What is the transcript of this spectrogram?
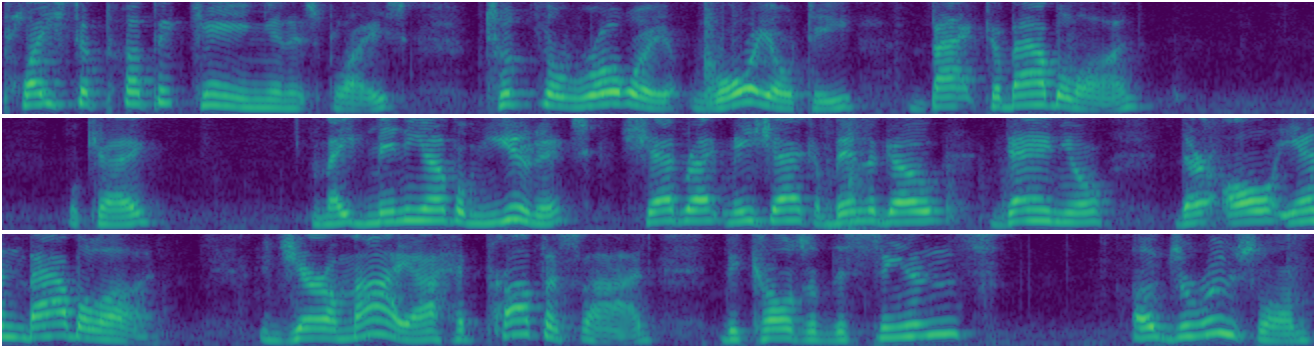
placed a puppet king in its place, took the roy- royalty back to Babylon. Okay, made many of them eunuchs. Shadrach, Meshach, Abednego, Daniel. They're all in Babylon. Jeremiah had prophesied because of the sins of Jerusalem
